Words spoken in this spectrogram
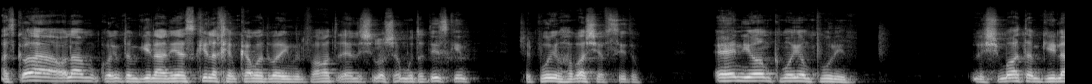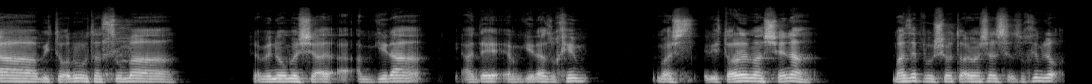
אז כל העולם קוראים את המגילה, אני אזכיר לכם כמה דברים, לפחות לאלה שלא שמעו את הדיסקים של פורים, חבל שיפסידו. אין יום כמו יום פורים. לשמוע את המגילה בהתעוררות עצומה, רבנו אומר שהמגילה, המגילה זוכים להתעורר מהשינה. מה זה פירושו להתעורר מהשינה? שזוכים, לא,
